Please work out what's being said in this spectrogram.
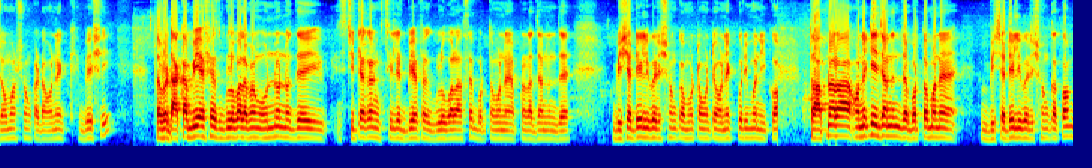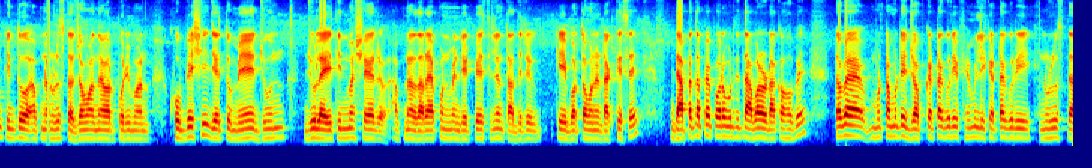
জমার সংখ্যাটা অনেক বেশি। তবে ঢাকা বিএফএস গ্লোবাল এবং অন্যান্য যে চিটাগাং সিলেট বিএফএস গ্লোবাল আছে, বর্তমানে আপনারা জানেন যে ভিসা ডেলিভারির সংখ্যা মোটামুটি অনেক পরিমাণই কম। তো আপনারা অনেকেই জানেন যে বর্তমানে ভিসা ডেলিভারির সংখ্যা কম, কিন্তু আপনার নুরুস্তা জমা নেওয়ার পরিমাণ খুব বেশি। যেহেতু মে, জুন, জুলাই তিন মাসের আপনার যারা অ্যাপয়েন্টমেন্ট ডেট পেয়েছিলেন, তাদেরকে বর্তমানে ডাকতেছে। ধাপে ধাপে পরবর্তীতে আবারও ডাকা হবে। তবে মোটামুটি জব ক্যাটাগরি ফ্যামিলি ক্যাটাগরি নুরুস্তা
